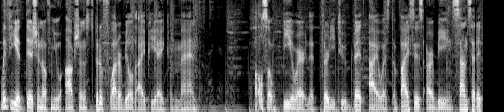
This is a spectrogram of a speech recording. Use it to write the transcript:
with the addition of new options to the Flutter build IPA command. Also, be aware that 32 bit iOS devices are being sunsetted,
